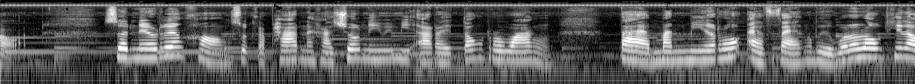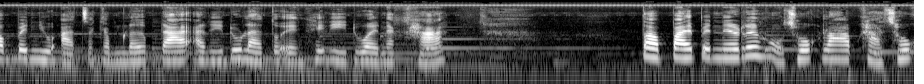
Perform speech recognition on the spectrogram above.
ก่อน ส่วนในเรื่องของสุขภาพนะคะ ช่วงนี้ไม่มีอะไรต้องระวังแต่มันมีโรคแอบแฝงหรือว่าโรคที่เราเป็นอยู่อาจจะกำเริบได้ อันนี้ดูแลตัวเองให้ดีด้วยนะคะ ต่อไปเป็นในเรื่องของโชคลาภค่ะ โชค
